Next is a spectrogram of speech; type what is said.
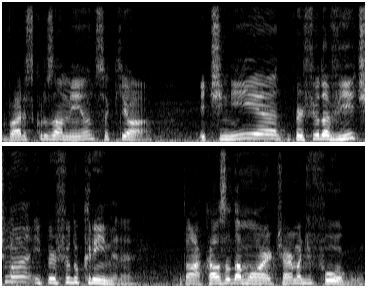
vários cruzamentos aqui, ó. Etnia, perfil da vítima e perfil do crime, né? Então, a causa da morte, arma de fogo.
